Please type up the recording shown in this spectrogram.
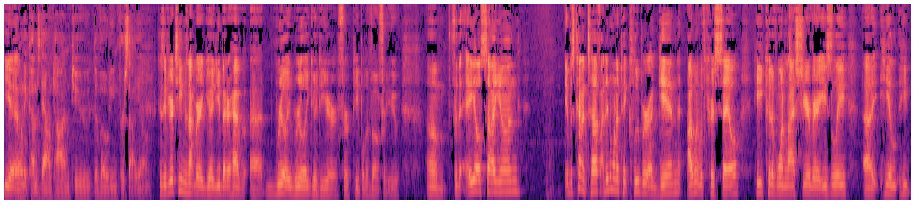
yeah. when it comes down time to the voting for Cy Young. Because if your team is not very good, you better have a really, really good year for people to vote for you. Um, for the AL Cy Young, it was kind of tough. I didn't want to pick Kluber again. I went with Chris Sale. He could have won last year very easily. Uh, he he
